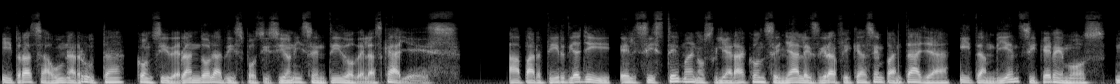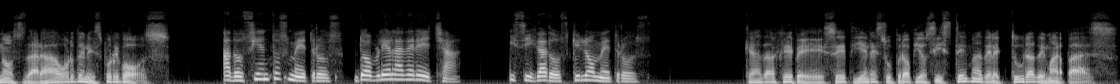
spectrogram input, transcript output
y traza una ruta, considerando la disposición y sentido de las calles. A partir de allí, el sistema nos guiará con señales gráficas en pantalla, y también si queremos, nos dará órdenes por voz. A 200 metros, doble a la derecha. Y siga 2 kilómetros. Cada GPS tiene su propio sistema de lectura de mapas.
